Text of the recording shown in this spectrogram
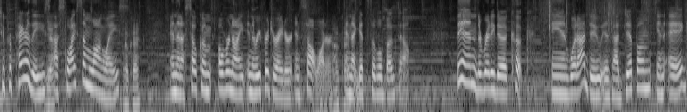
to prepare these, Yeah. I slice them long ways Okay. and then I soak them overnight in the refrigerator in salt water Okay. and that gets the little bugs out. Then they're ready to cook. And what I do is I dip them in egg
